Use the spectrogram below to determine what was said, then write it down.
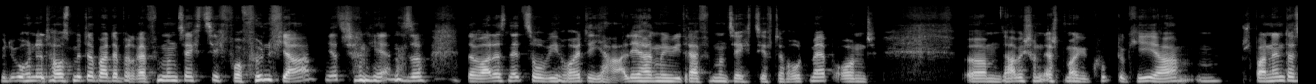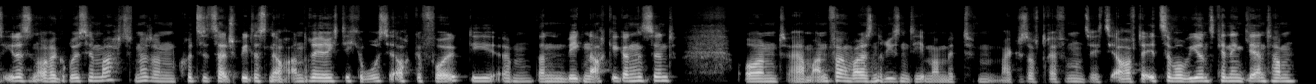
mit über 100.000 Mitarbeitern bei 365 vor fünf Jahren jetzt schon her. Also da war das nicht so wie heute. Ja, alle haben irgendwie 365 auf der Roadmap und ähm, da habe ich schon erst mal geguckt, okay, ja, hm, spannend, dass ihr das in eurer Größe macht. Ne? Dann kurze Zeit später sind auch andere richtig große auch gefolgt, die ähm, dann den Weg nachgegangen sind. Und äh, am Anfang war das ein Riesenthema mit Microsoft 365. Auch auf der ITSA, wo wir uns kennengelernt haben,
